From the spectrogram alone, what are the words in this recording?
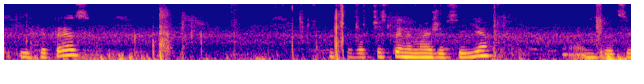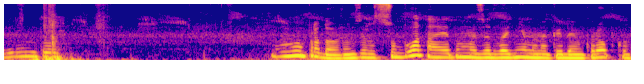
Такий хетез. Хоча запчастини майже всі є. Трициліндр. Загалом продовжуємо. Зараз субота, я думаю, за два дні ми накидаємо коробку.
